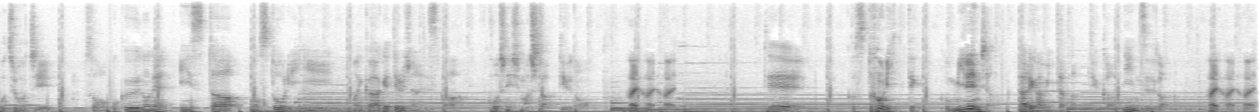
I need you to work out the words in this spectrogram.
ぼちぼち。そう、僕のね、インスタのストーリーに毎回上げてるじゃないですか。更新しましたっていうのを。はいはいはい。で、ストーリーってこう見れんじゃん。誰が見たかっていうか、人数が。はいはいはい。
